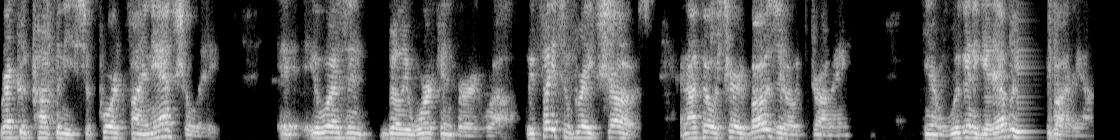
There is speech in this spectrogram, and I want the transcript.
record company support financially, it, it wasn't really working very well. We played some great shows. And I thought with Terry Bozzio drumming, you know, we're going to get everybody on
